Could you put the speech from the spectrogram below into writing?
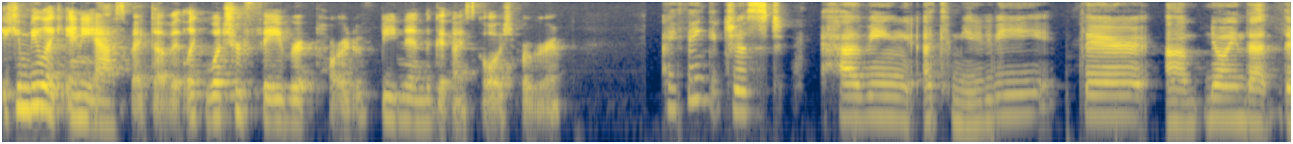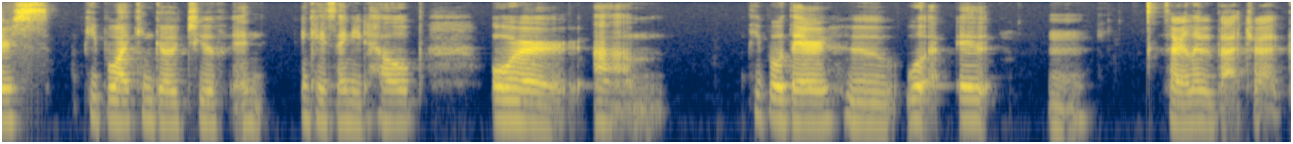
it can be like any aspect of it. Like, what's your favorite part of being in the Goodnight Scholars program? I think just having a community there, um, knowing that there's people I can go to in, in case I need help, or um, people there who will. It, mm, sorry, let me backtrack.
